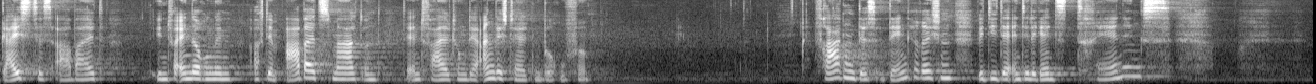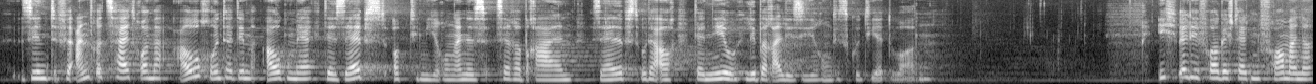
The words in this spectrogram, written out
Geistesarbeit in Veränderungen auf dem Arbeitsmarkt und der Entfaltung der Angestelltenberufe. Fragen des Denkerischen wie die der Intelligenztrainings sind für andere Zeiträume auch unter dem Augenmerk der Selbstoptimierung eines zerebralen Selbst oder auch der Neoliberalisierung diskutiert worden. Ich will die vorgestellten Formen einer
